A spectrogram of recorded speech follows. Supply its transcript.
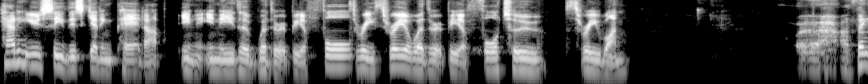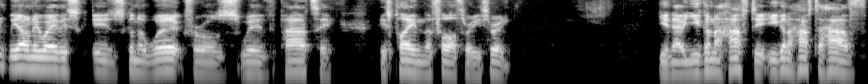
How do you see this getting paired up in, in either whether it be a 4 3 3 or whether it be a 4 2 3 1? Uh, I think the only way this is going to work for us with Partey is playing the 4 3 3. You know, you're gonna have to you're gonna have to have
